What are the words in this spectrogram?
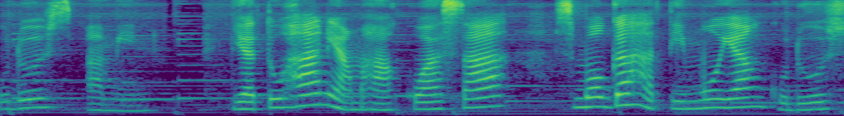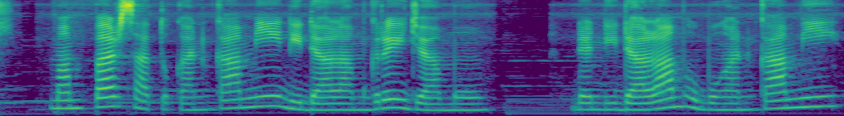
Kudus. Amin. Ya Tuhan yang Maha Kuasa, semoga hatimu yang kudus mempersatukan kami di dalam gerejamu dan di dalam hubungan kami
